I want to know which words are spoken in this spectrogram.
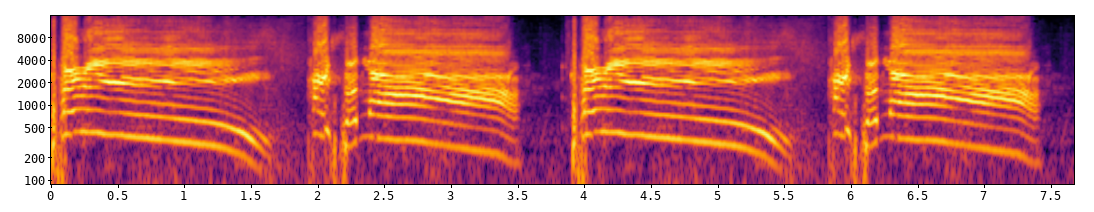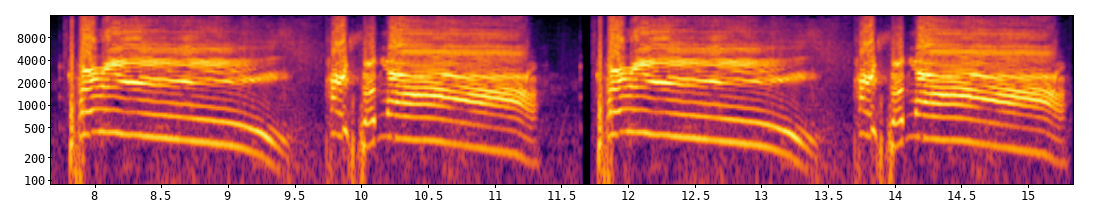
！Carry，太神啦！Carry，太神啦！Carry，太神啦！Carry，太神啦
